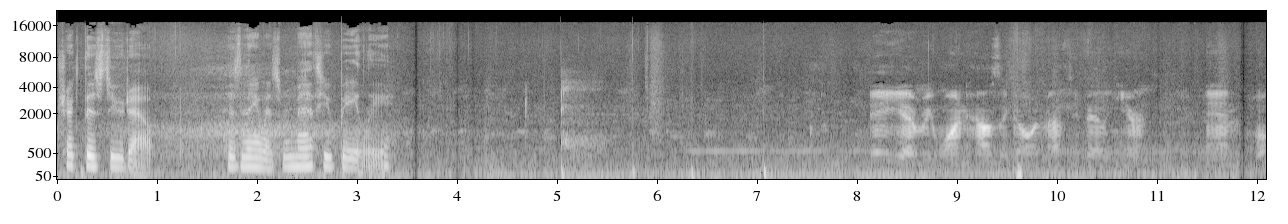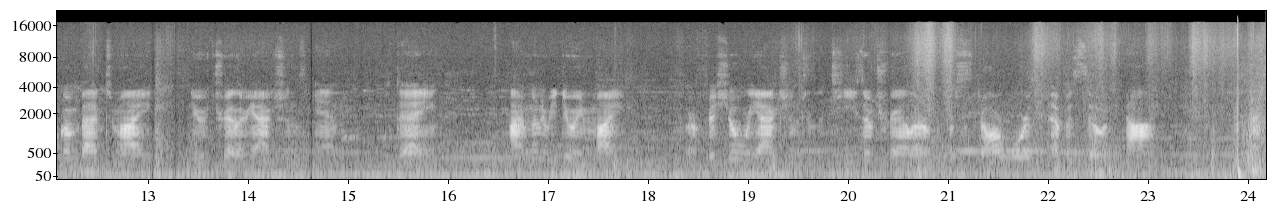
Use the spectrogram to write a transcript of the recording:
Check this dude out. His name is Matthew Bailey. Hey everyone, how's it going? Matthew Bailey here, and welcome back to my new trailer reactions. And today, doing my official reaction to the teaser trailer for Star Wars Episode 9. That's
